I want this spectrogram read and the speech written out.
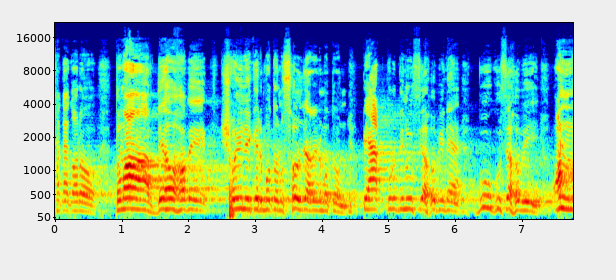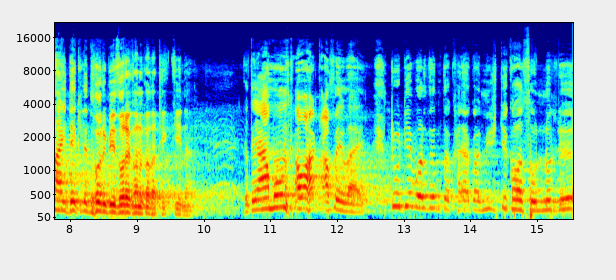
ফাঁকা করো। তোমার দেহ হবে সৈনিকের মতন, সোলজারের মতন। পেট কোনোদিন উঁচা হবি না, বুক উঁচা হবি। অন্যায় দেখলে ধরবি, ধরে কোনো কথা ঠিক কি না? কিন্তু এমন খাওয়া কাছে ভাই, টুটি পর্যন্ত খাওয়া কয়, মিষ্টি খাওয়া শূন্য রে।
